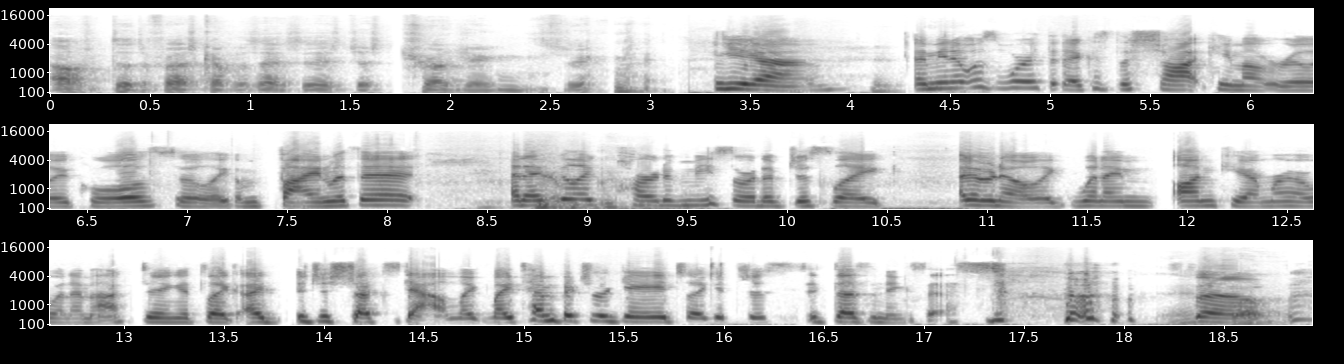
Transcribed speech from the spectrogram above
after the first couple of sets, it's just trudging through. yeah. I mean it was worth it because the shot came out really cool so like i'm fine with it. And i feel like part of me sort of just like i don't know like when i'm on camera or when i'm acting it's like i it just shuts down. Like my temperature gauge like it just it doesn't exist. Yeah, so well,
